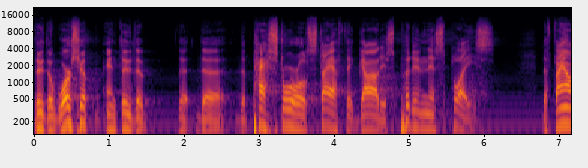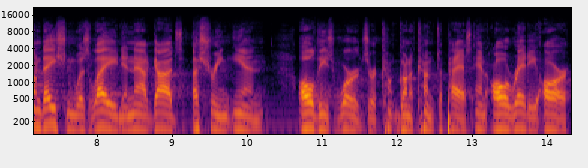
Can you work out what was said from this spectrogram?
through the worship and through the the, the, the pastoral staff that God has put in this place. The foundation was laid, and now God's ushering in all these words are going to come to pass and already are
